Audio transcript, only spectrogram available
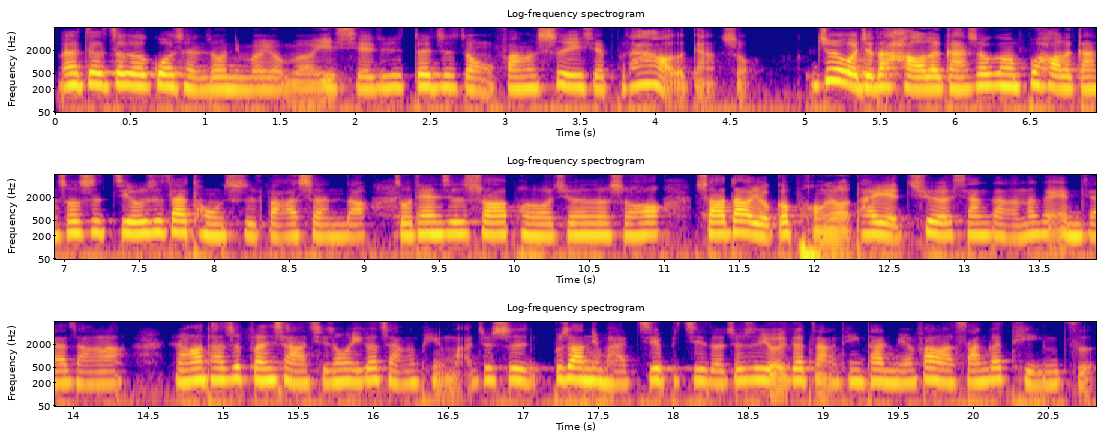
那在这个过程中，你们有没有一些就是对这种方式一些不太好的感受？就是我觉得好的感受跟不好的感受是几乎是在同时发生的。昨天就是刷朋友圈的时候，刷到有个朋友他也去了香港的那个 M 家展览，然后他是分享其中一个展品嘛，就是不知道你们还记不记得，就是有一个展厅，它里面放了三个亭子，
